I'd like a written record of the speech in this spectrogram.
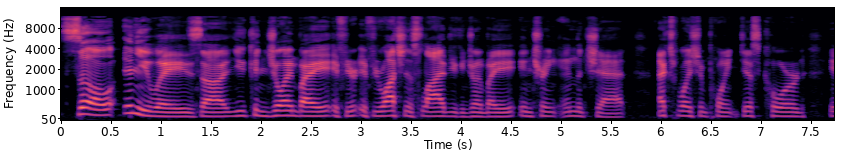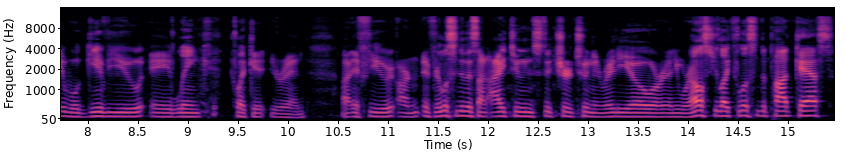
So, anyways, uh, you can join by if you're if you're watching this live, you can join by entering in the chat exclamation point Discord. It will give you a link. Click it. You're in. Uh, if you are if you're listening to this on iTunes, Stitcher, TuneIn Radio, or anywhere else you like to listen to podcasts,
